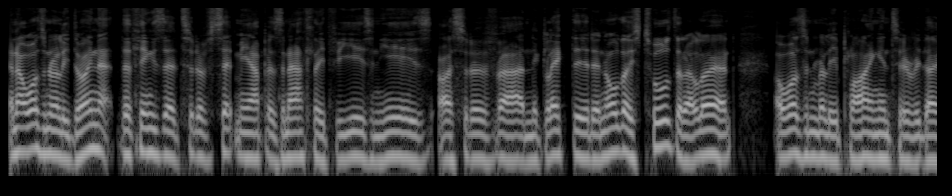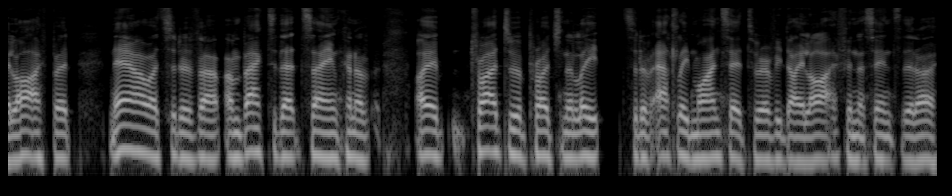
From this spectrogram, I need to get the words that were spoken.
and I wasn't really doing that. The things that sort of set me up as an athlete for years and years, I sort of uh, neglected, and all those tools that I learned, I wasn't really applying into everyday life. But now I sort of, uh, I'm back to that same kind of. I tried to approach an elite sort of athlete mindset to everyday life in the sense that I,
